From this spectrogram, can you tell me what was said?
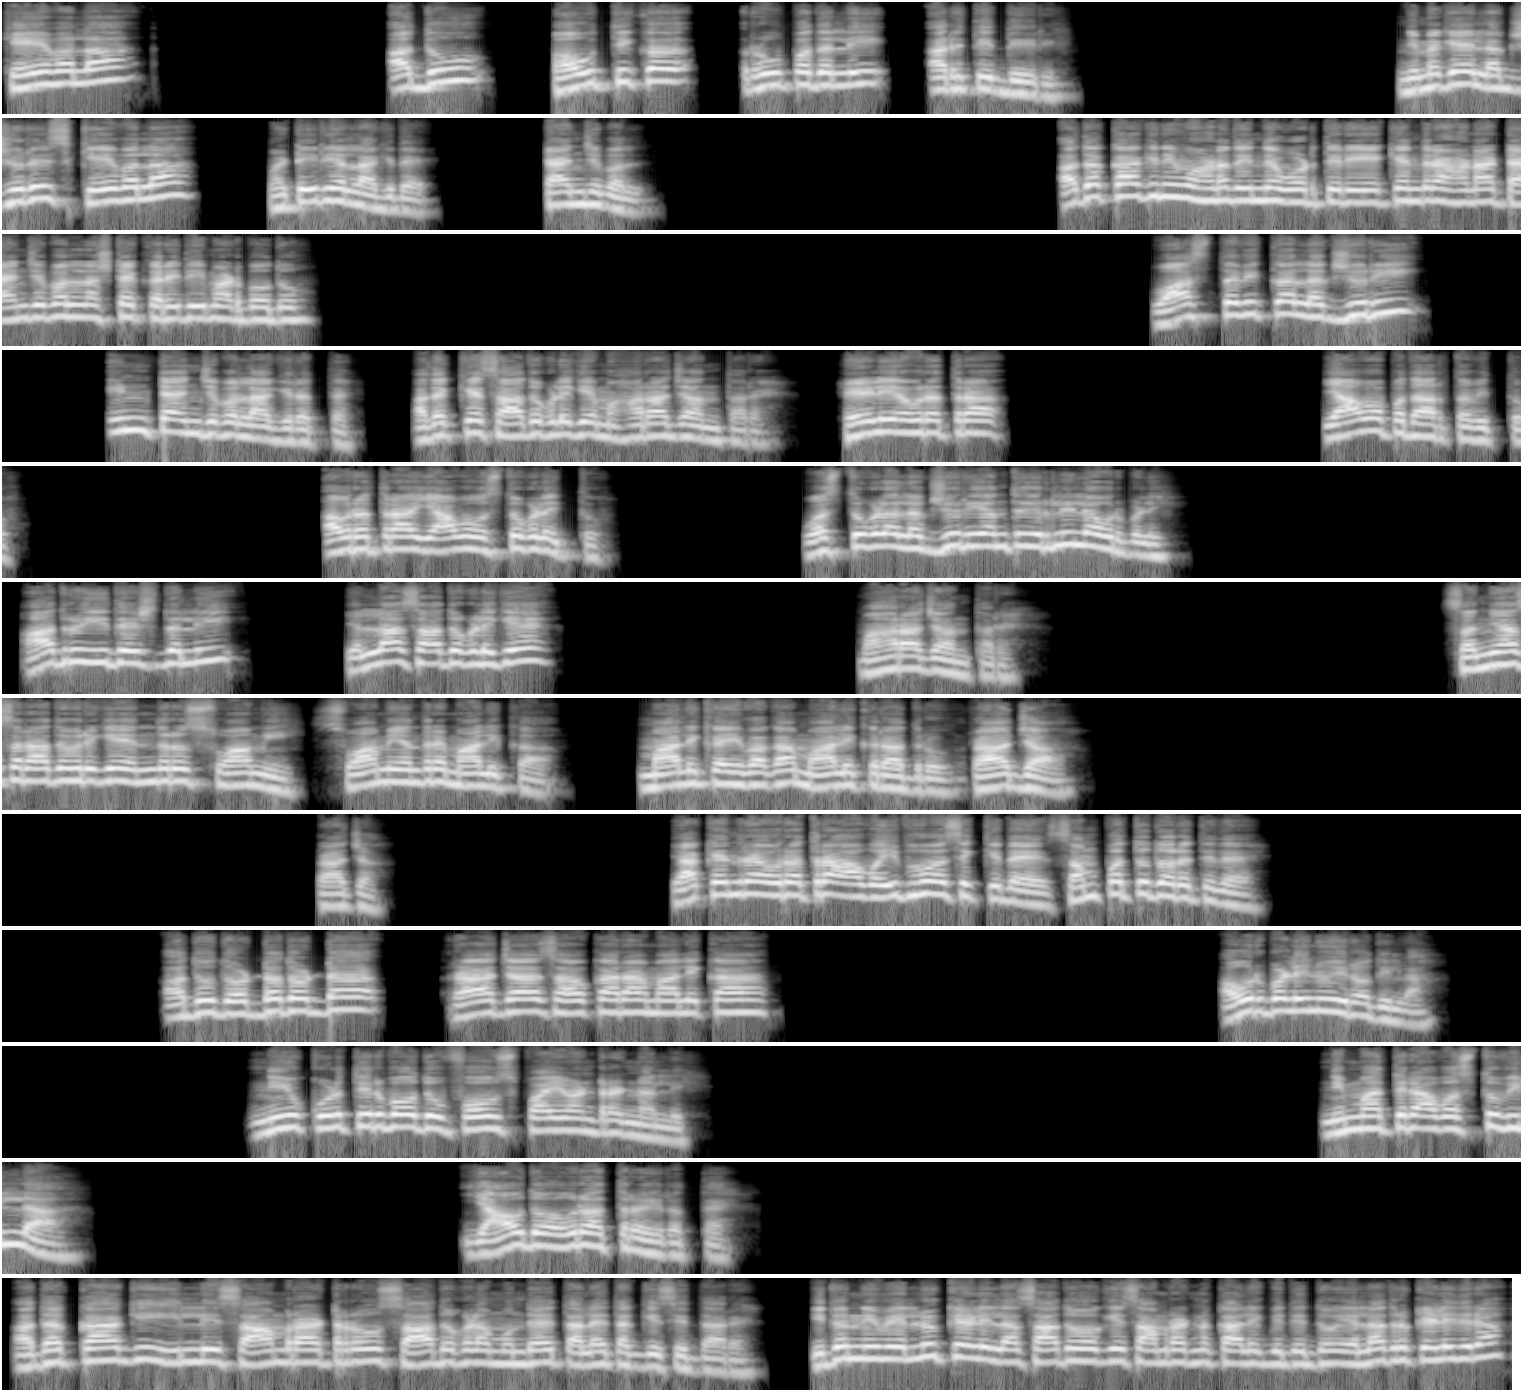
ಕೇವಲ ಅದು ಭೌತಿಕ ರೂಪದಲ್ಲಿ ಅರಿತಿದ್ದೀರಿ. ನಿಮಗೆ ಲಕ್ಸುರೀಸ್ ಕೇವಲ ಮಟೀರಿಯಲ್ ಆಗಿದೆ ಟ್ಯಾಂಜಿಬಲ್ ಅದಕ್ಕಾಗಿ ನೀವು ಹಣದ ಹಿಂದೆ ಓಡ್ತೀರಿ, ಏಕೆಂದ್ರೆ ಹಣ ಟ್ಯಾಂಜಿಬಲ್ನಷ್ಟೇ ಖರೀದಿ ಮಾಡಬಹುದು ವಾಸ್ತವಿಕ ಲಕ್ಸುರಿ ಇಂಟ್ಯಾಂಜಿಬಲ್ ಆಗಿರುತ್ತೆ. ಅದಕ್ಕೆ ಸಾಧುಗಳಿಗೆ ಮಹಾರಾಜ ಅಂತಾರೆ. ಹೇಳಿ ಅವರತ್ರ ಯಾವ ಪದಾರ್ಥವಿತ್ತು? ಅವ್ರ ಹತ್ರ ಯಾವ ವಸ್ತುಗಳಿತ್ತು? ವಸ್ತುಗಳ ಲಕ್ಸುರಿ ಅಂತೂ ಇರಲಿಲ್ಲ ಅವ್ರ ಬಳಿ. ಆದ್ರೂ ಈ ದೇಶದಲ್ಲಿ ಎಲ್ಲಾ ಸಾಧುಗಳಿಗೆ ಮಹಾರಾಜ ಅಂತಾರೆ. ಸನ್ಯಾಸರಾದವರಿಗೆ ಎಂದರು ಸ್ವಾಮಿ. ಸ್ವಾಮಿ ಅಂದ್ರೆ ಮಾಲೀಕ. ಮಾಲೀಕ ಇವಾಗ ಮಾಲೀಕರಾದ್ರು. ರಾಜ. ರಾಜ. ಯಾಕೆಂದ್ರೆ ಅವ್ರ ಹತ್ರ ಆ ವೈಭವ ಸಿಕ್ಕಿದೆ, ಸಂಪತ್ತು ದೊರೆತಿದೆ. ಅದು ದೊಡ್ಡ ದೊಡ್ಡ ರಾಜ ಸಾಹುಕಾರ ಮಾಲೀಕ ಅವ್ರ ಬಳಿನೂ ಇರೋದಿಲ್ಲ. ನೀವು ಕುಳಿತಿರ್ಬೋದು ಫೋರ್ಸ್ ಫೈವ್ ಹಂಡ್ರೆಡ್ನಲ್ಲಿ. ನಿಮ್ಮ ಹತ್ತಿರ ಆ ವಸ್ತುವಿಲ್ಲ. ಯಾವುದು ಅವರ ಹತ್ರ ಇರುತ್ತೆ. ಅದಕ್ಕಾಗಿ ಇಲ್ಲಿ ಸಾಮ್ರಾಟರು ಸಾಧುಗಳ ಮುಂದೆ ತಲೆ ತಗ್ಗಿಸಿದ್ದಾರೆ. ಇದನ್ನು ನೀವೆಲ್ಲೂ ಕೇಳಿಲ್ಲ. ಸಾಧು ಹೋಗಿ ಸಾಮ್ರಾಟ್ನ ಕಾಲಿಗೆ ಬಿದ್ದಿದ್ದು. ಎಲ್ಲಾದ್ರೂ ಕೇಳಿದಿರಾ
